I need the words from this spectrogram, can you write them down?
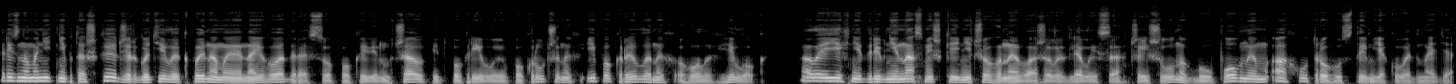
Різноманітні пташки джерготіли кпинами на його адресу, поки він мчав під покрівлею покручених і покривлених голих гілок, але їхні дрібні насмішки нічого не важили для лиса, чий шлунок був повним, а хутро густим, як у ведмедя.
